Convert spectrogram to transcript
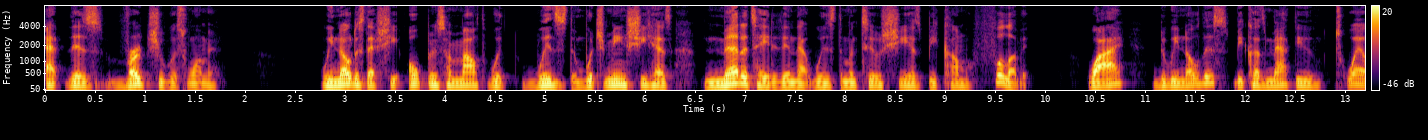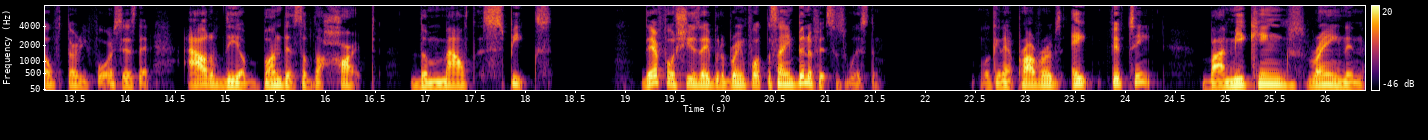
at this virtuous woman, we notice that she opens her mouth with wisdom, which means she has meditated in that wisdom until she has become full of it. Why do we know this? Because Matthew 12, 34 says that out of the abundance of the heart, the mouth speaks. Therefore, she is able to bring forth the same benefits as wisdom. Looking at Proverbs 8, 15. By me kings reign and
